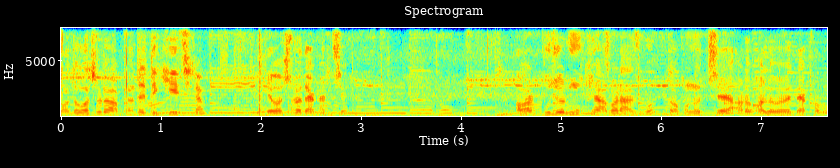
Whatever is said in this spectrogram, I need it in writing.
গত বছরও আপনাদের দেখিয়েছিলাম, এবছরও দেখাচ্ছে। আবার পুজোর মুখে আবার আসব, তখন হচ্ছে আরও ভালোভাবে দেখাবো।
